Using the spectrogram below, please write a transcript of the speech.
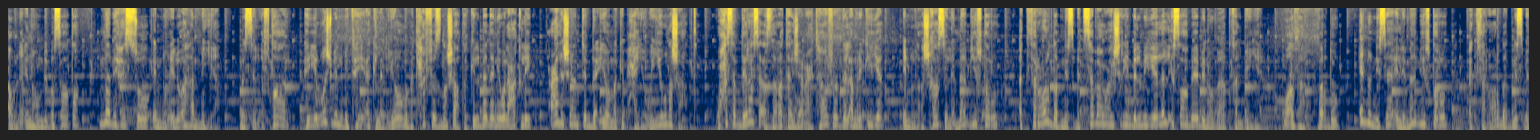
أو لأنهم ببساطة ما بيحسوا إنه إله أهمية. بس الإفطار هي الوجبة اللي بتهيئك لليوم وبتحفز نشاطك البدني والعقلي علشان تبدأ يومك بحيوية ونشاط. وحسب دراسة أصدرتها جامعة هارفارد الأمريكية إنه الأشخاص اللي ما بيفطروا أكثر عرضة بنسبة 27% للإصابة بنوبات قلبية. وأظهرت برضو إنه النساء اللي ما بيفطروا أكثر عرضة بنسبة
